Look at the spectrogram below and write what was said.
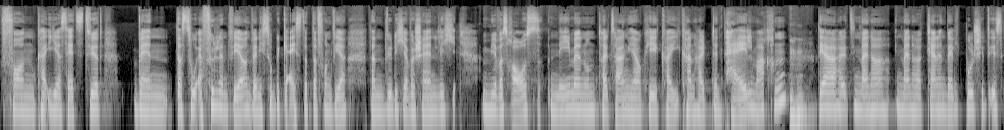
von KI ersetzt wird, wenn das so erfüllend wäre und wenn ich so begeistert davon wäre, dann würde ich ja wahrscheinlich mir was rausnehmen und halt sagen, ja, okay, KI kann halt den Teil machen, mhm. der halt in meiner, in meiner kleinen Welt Bullshit ist.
